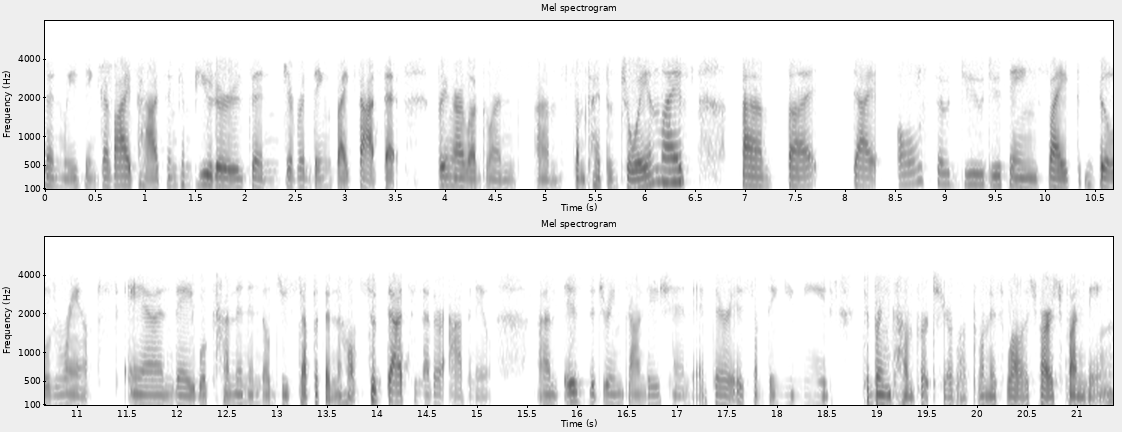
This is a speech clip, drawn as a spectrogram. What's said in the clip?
and we think of iPads and computers and different things like that that bring our loved ones um, some type of joy in life. Um, but they also do do things like build ramps and they will come in and they'll do stuff within the home. So that's another avenue. Um, is the Dream Foundation if there is something you need to bring comfort to your loved one as well as far as funding.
